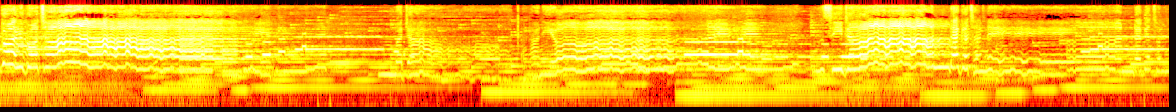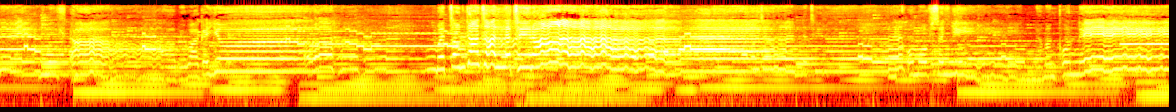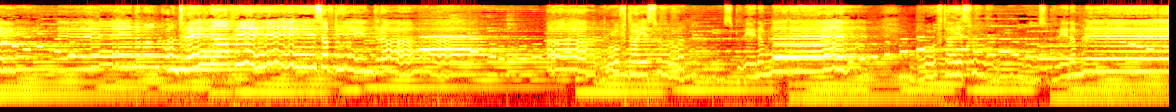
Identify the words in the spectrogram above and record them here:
በጎልጎታ መዳቀራንዮ ሲዳ እንደገተኔ እንደገተኔ ሙፍዳ ቤዋገዮ በጾም abdindra Gooftaa Yesuus du'ee namne Gooftaa Yesuus du'ee namne.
